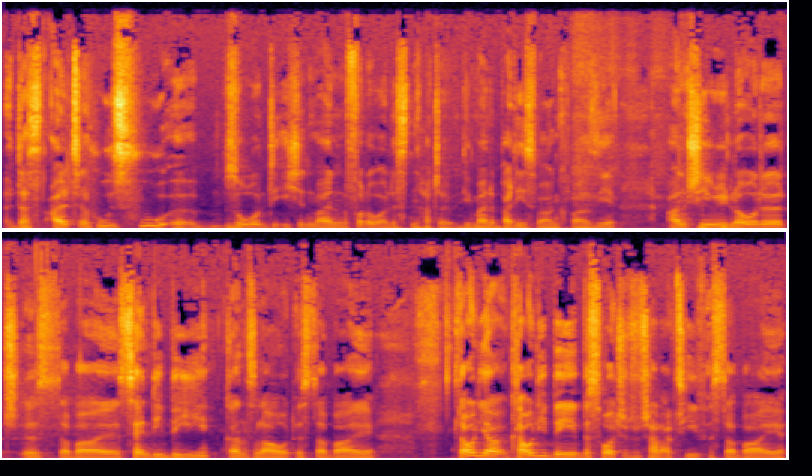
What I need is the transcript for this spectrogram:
das alte Who's Who, äh, so, die ich in meinen Followerlisten hatte, die meine Buddies waren quasi. Anchi Reloaded ist dabei, Sandy B, ganz laut, ist dabei. Claudia, Claudi B, bis heute total aktiv, ist dabei.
